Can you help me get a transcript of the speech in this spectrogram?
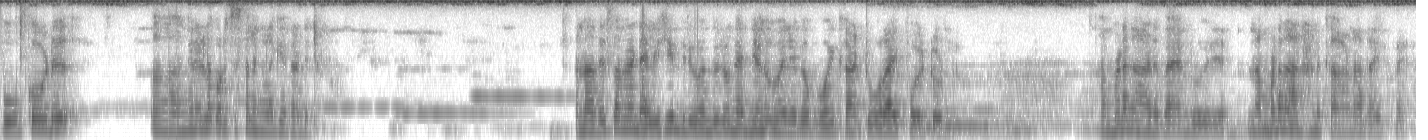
പൂക്കോട് അങ്ങനെയുള്ള കുറച്ച് സ്ഥലങ്ങളൊക്കെ കണ്ടിട്ടുണ്ട്. എന്നാൽ അതേസമയം ഡൽഹിയും തിരുവനന്തപുരവും കന്യാകുമാരിയൊക്കെ പോയി ടൂറായി പോയിട്ടുണ്ട്. നമ്മുടെ നാട് ബാംഗ്ലൂര് നമ്മുടെ നാടാണ് കാണാതായിപ്പോയത്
